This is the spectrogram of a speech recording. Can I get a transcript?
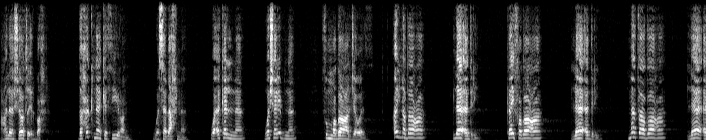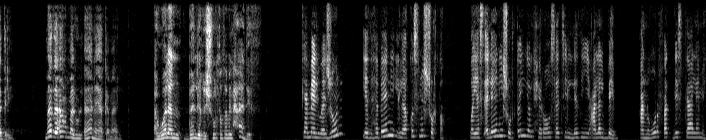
على شاطئ البحر ضحكنا كثيرا وسبحنا وأكلنا وشربنا ثم ضاع الجواز أين ضاع؟ لا أدري كيف ضاع؟ لا أدري متى ضاع؟ لا أدري. ماذا أعمل الآن يا كمال؟ أولا بلغ الشرطة بالحادث. كمال وجون يذهبان إلى قسم الشرطة ويسألان شرطي الحراسة الذي على الباب عن غرفة الاستعلامات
